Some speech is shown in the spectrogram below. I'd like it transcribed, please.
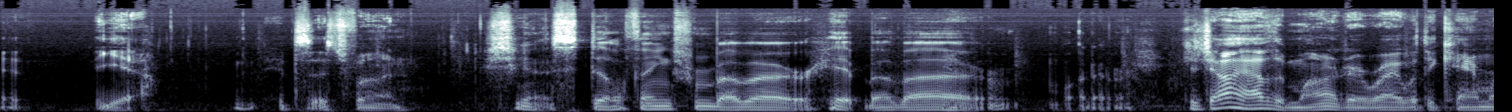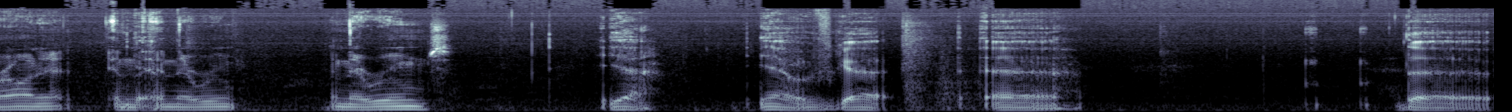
it, yeah, it's it's fun. She's gonna steal things from Bubba or hit Bubba or whatever. Cause y'all have the monitor right with the camera on it in the in their room in their rooms. Yeah, yeah, we've got uh, the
